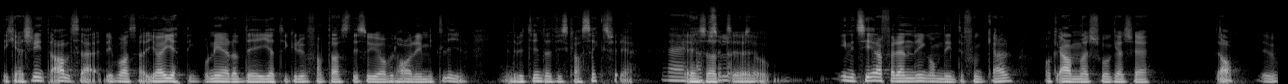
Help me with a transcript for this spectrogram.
Det kanske det inte alls är. Det är bara så här, jag är jätteimponerad av dig, jag tycker du är fantastisk och jag vill ha dig i mitt liv. Men det betyder inte att vi ska ha sex för det. Nej, Eh, så att, absolut. eh, initiera förändring om det inte funkar. Och annars så kanske, ja, det,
